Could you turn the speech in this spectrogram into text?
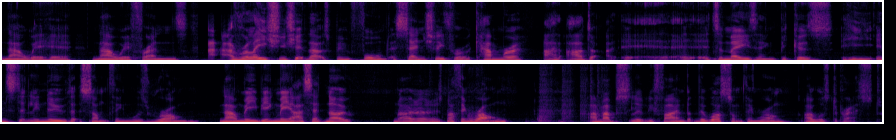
now we're here, now we're friends. A relationship that's been formed essentially through a camera. I, I, it's amazing because he instantly knew that something was wrong. Now, me being me, I said, no, no, no, there's nothing wrong. I'm absolutely fine, but there was something wrong. I was depressed.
